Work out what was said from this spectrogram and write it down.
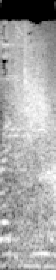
Red team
